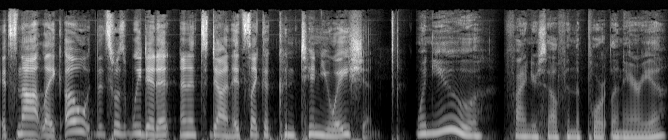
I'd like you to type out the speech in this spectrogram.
It's not like oh this was we did it and it's done. It's like a continuation. When you find yourself in the portland area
